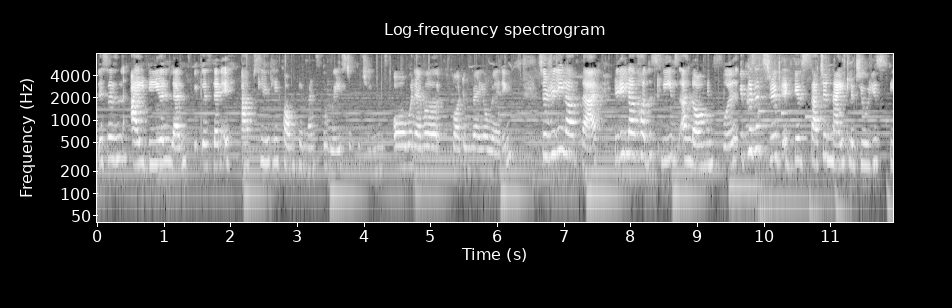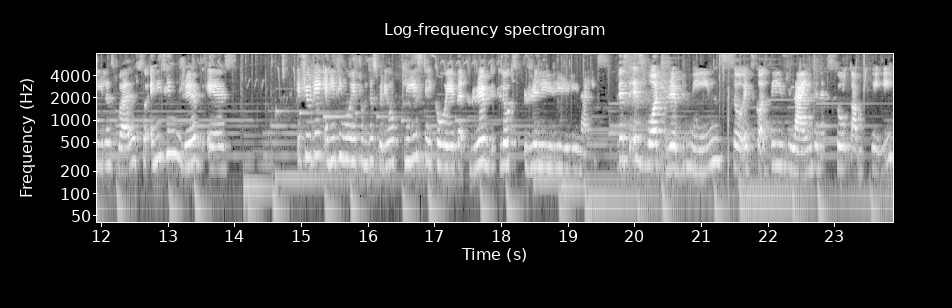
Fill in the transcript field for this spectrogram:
This is an ideal length because then it absolutely complements the waist of the jeans or whatever bottom wear you're wearing. So really love that. Really love how the sleeves are long and full. Because it's ribbed it gives such a nice luxurious feel as well. So anything ribbed is if you take anything away from this video, please take away that ribbed looks really, really, really nice this is what ribbed means. So it's got these lines and it's so comfy.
